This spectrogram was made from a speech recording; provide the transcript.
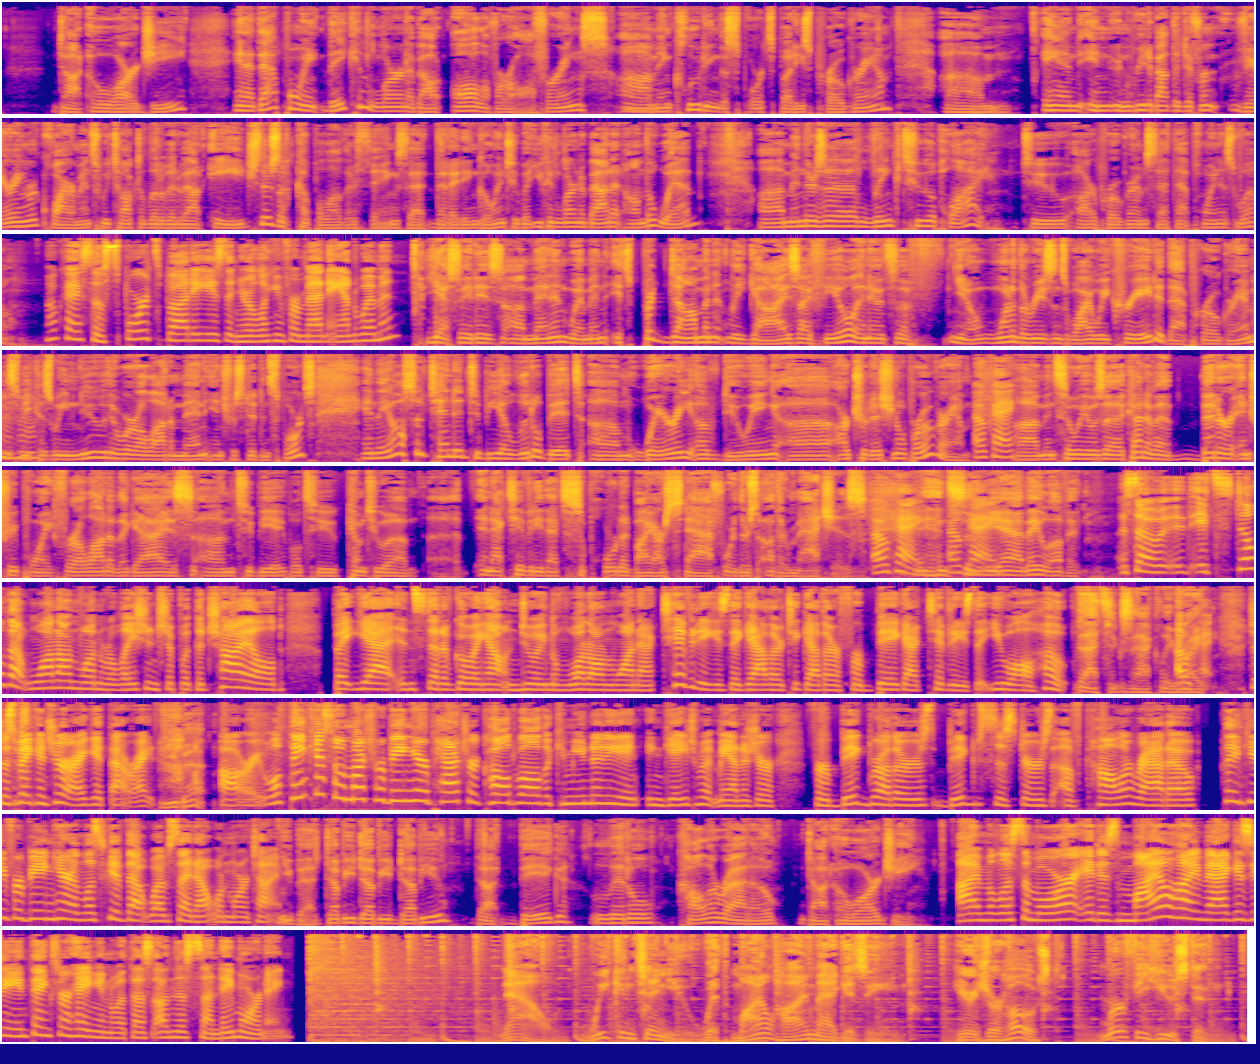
org. And at that point, they can learn about all of our offerings, um, mm-hmm. including the Sports Buddies program. Um, and, in, and read about the different varying requirements. We talked a little bit about age. There's a couple other things that, that I didn't go into, but you can learn about it on the web. Um, and there's a link to apply to our programs at that point as well. Okay, so sports buddies, and you're looking for men and women. Yes, it is uh, men and women. It's predominantly guys, I feel, and it's a you know one of the reasons why we created that program is mm-hmm. because we knew there were a lot of men interested in sports, and they also tended to be a little bit um, wary of doing uh, our traditional program. Okay, um, and so it was a kind of a better entry point for a lot of the guys um, to be able to come to a, an activity that's supported by our staff where there's other matches. Okay, and okay. so yeah, they love it. So it's still that one-on-one relationship with the child, but yet instead of going out and doing the one-on-one activities, they gather together for big activities that you all host. That's exactly right. Okay, just making sure I get that right. You bet. All right. Well, thank you so much for being here, Patrick Caldwell, the Community Engagement Manager for Big Brothers Big Sisters of Colorado. Thank you for being here, and let's give that website out one more time. You bet. www.biglittlecolorado.org. I'm Melissa Moore. It is Mile High Magazine. Thanks for hanging with us on this Sunday morning. Now, we continue with Mile High Magazine. Here's your host, Murphy Houston.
